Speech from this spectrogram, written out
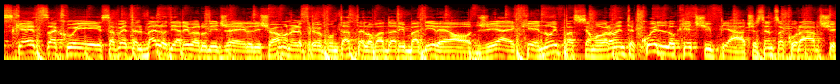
freschezza qui. Sapete, il bello di Arriva Rudy J, lo dicevamo nelle prime puntate e lo vado a ribadire oggi, è che noi passiamo veramente quello che ci piace, senza curarci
